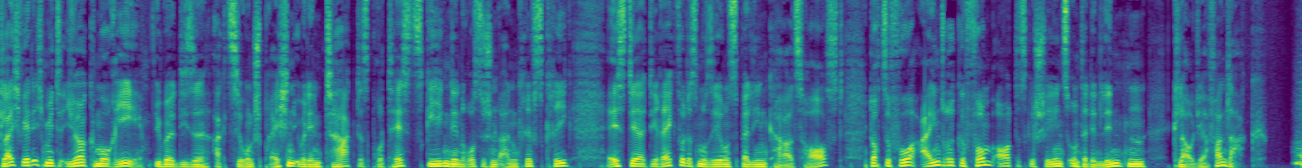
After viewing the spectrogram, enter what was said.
Gleich werde ich mit Jörg Moret über diese Aktion sprechen, über den Tag des Protests gegen den russischen Angriffskrieg. Er ist der Direktor des Museums Berlin-Karlshorst. Doch zuvor Eindrücke vom Ort des Geschehens unter den Linden, Claudia van Laak. Ein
